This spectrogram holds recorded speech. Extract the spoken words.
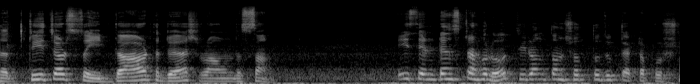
the teacher said the earth dash round the sun এই সেন্টেন্সটা হলো চিরন্তন সত্যযুক্ত একটা প্রশ্ন।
